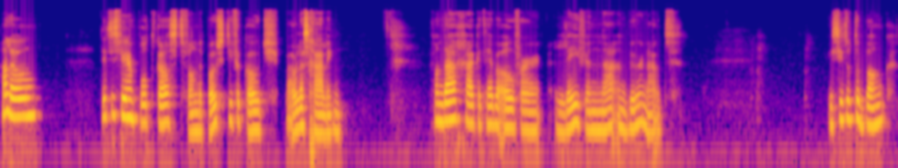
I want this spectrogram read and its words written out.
Hallo, dit is weer een podcast van de positieve coach Paula Schaling. Vandaag ga ik het hebben over leven na een burn-out. Je zit op de bank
